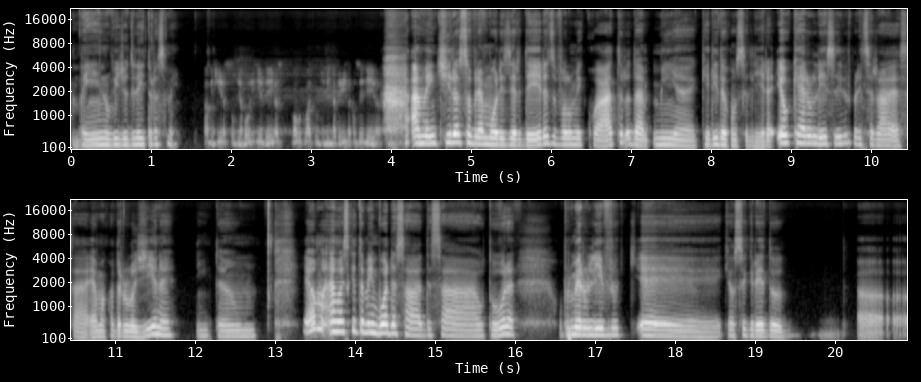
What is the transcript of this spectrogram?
Vem no vídeo de leitura também. A Mentira sobre Amor e Herdeiras, volume 4 de Minha Querida Conselheira. A Mentira sobre Amores e Herdeiras, volume 4, da minha querida conselheira. Eu quero ler esse livro para encerrar essa. É uma quadrologia, né? Então. É uma, é uma escrita bem boa dessa, dessa autora. O primeiro livro é, que é o segredo ah,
